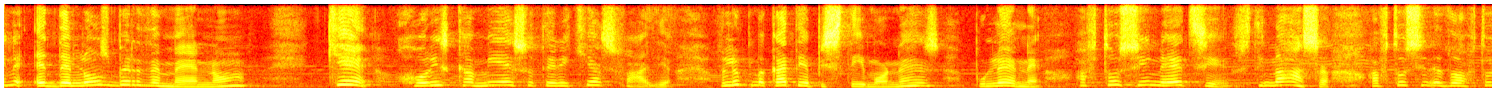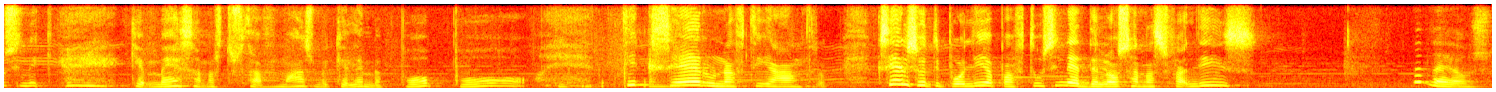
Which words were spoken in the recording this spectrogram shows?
Είναι εντελώς μπερδεμένο και χωρίς καμία εσωτερική ασφάλεια. Βλέπουμε κάτι επιστήμονες που λένε αυτός είναι έτσι στην άσα, αυτός είναι εδώ, αυτός είναι εκεί. Και μέσα μας τους θαυμάζουμε και λέμε πω πω, τι ξέρουν αυτοί οι άνθρωποι. Ξέρεις ότι πολλοί από αυτούς είναι εντελώς ανασφαλείς; Βεβαίως.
